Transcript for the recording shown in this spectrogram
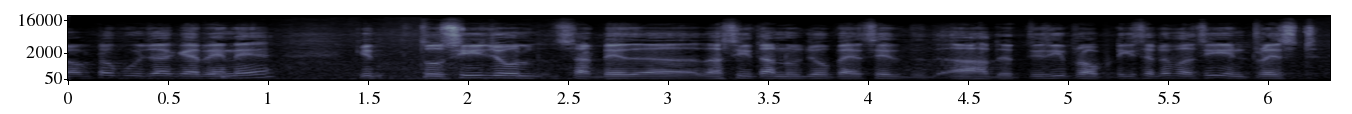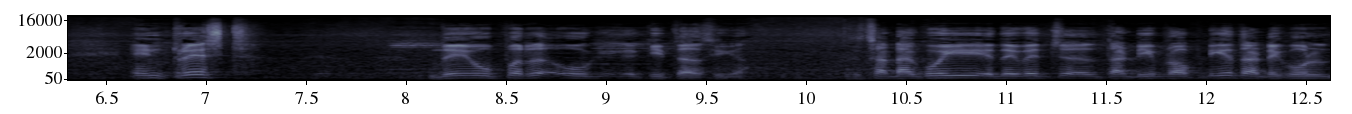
ਡਾਕਟਰ ਪੂਜਾ ਕਹਿ ਰਹੇ ਨੇ ਕਿ ਤੁਸੀਂ ਜੋ ਸਾਡੇ ਅਸੀਂ ਤੁਹਾਨੂੰ ਜੋ ਪੈਸੇ ਆਹ ਦਿੱਤੀ ਸੀ ਪ੍ਰਾਪਰਟੀ ਸਿਰਫ ਅਸੀਂ ਇੰਟਰਸਟ ਇੰਟਰਸਟ ਦੇ ਉੱਪਰ ਉਹ ਕੀਤਾ ਸੀਗਾ। ਸਾਡਾ ਕੋਈ ਇਹਦੇ ਵਿੱਚ ਤੁਹਾਡੀ ਪ੍ਰਾਪਰਟੀ ਹੈ ਤੁਹਾਡੇ ਕੋਲ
